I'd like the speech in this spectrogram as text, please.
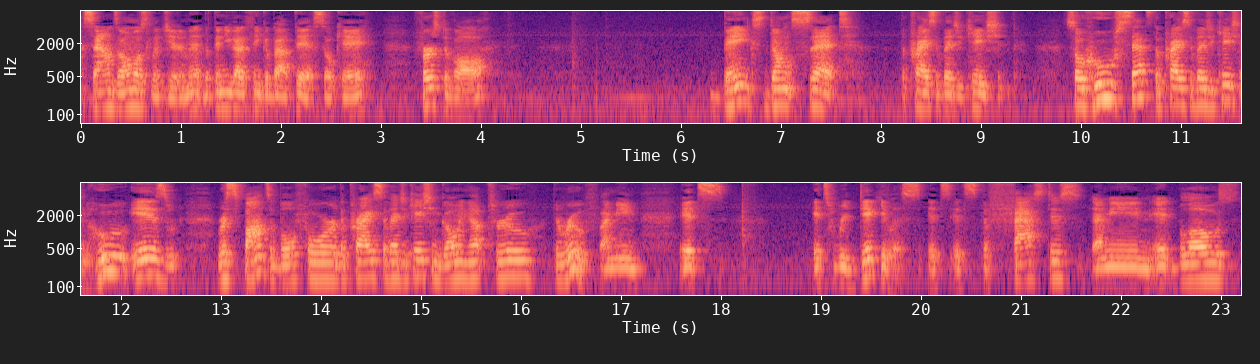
sounds almost legitimate, but then you got to think about this, okay? First of all, banks don't set the price of education. So who sets the price of education? Who is responsible for the price of education going up through the roof? I mean, it's it's ridiculous. It's it's the fastest. I mean, it blows.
